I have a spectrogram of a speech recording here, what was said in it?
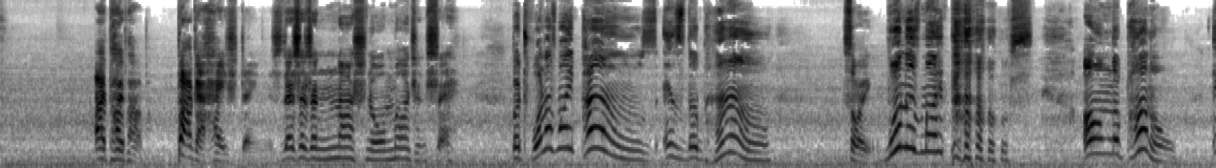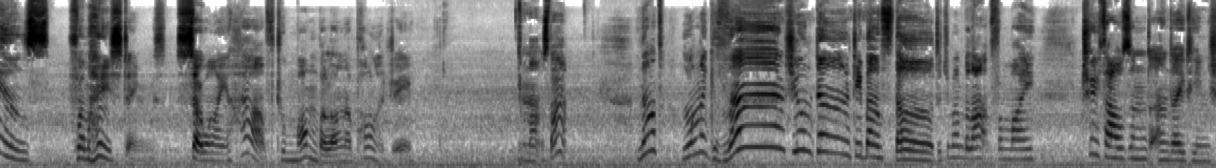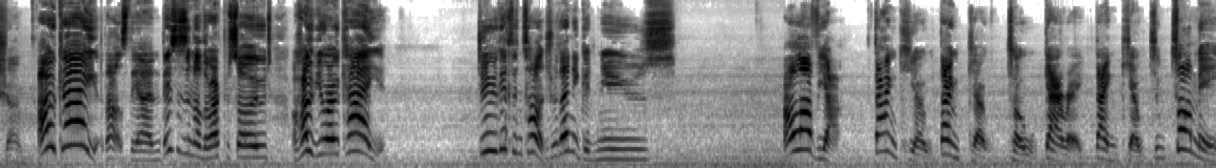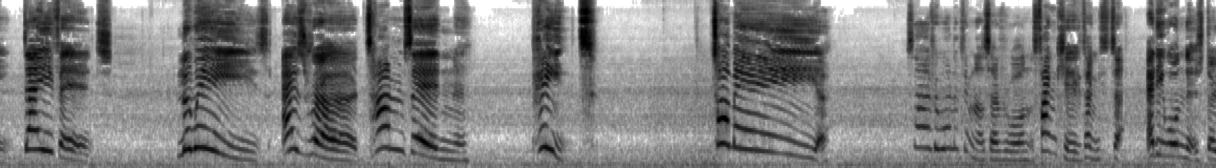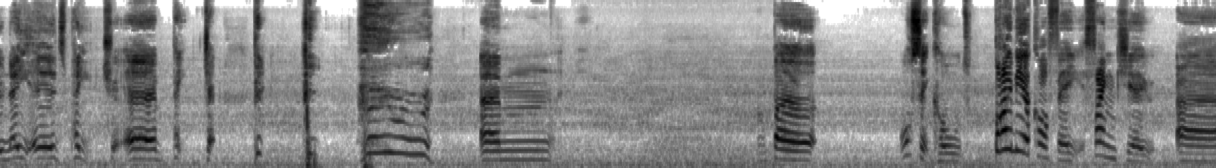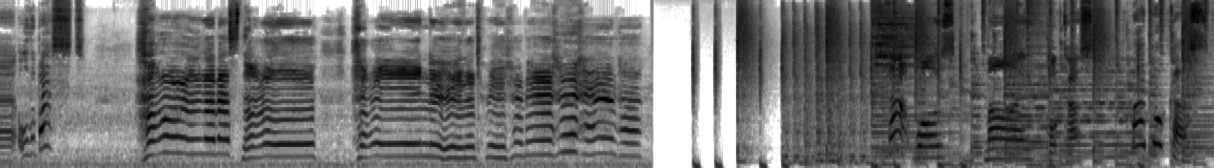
I pipe up. Bugger Hastings, this is a national emergency. But one of my pals is the pal. Sorry, one of my pals on the panel is from Hastings, so I have to mumble an apology. And that's that. Not like that, you dirty bastard. Did you remember that from my 2018 show. Okay, that's the end. This is another episode. I hope you're okay. Do get in touch with any good news. I love ya. Thank you. Thank you to Gary. Thank you to Tommy, David, Louise, Ezra, Tamsin, Pete, Tommy. Is that everyone? I think that's everyone. Thank you. Thanks to anyone that's donated. Patreon. Uh, Patreon. um. But what's it called? Buy me a coffee. Thank you. Uh, all the best. All the best now. I knew that we had that was my podcast. My podcast.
